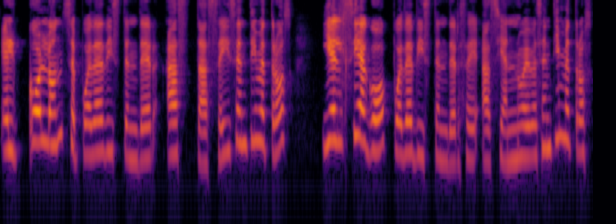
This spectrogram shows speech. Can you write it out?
el colon se puede distender hasta 6 centímetros y el ciego puede distenderse hacia 9 centímetros.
